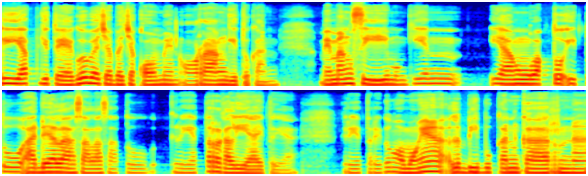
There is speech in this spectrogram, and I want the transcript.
lihat gitu ya gue baca-baca komen orang gitu kan. Memang sih mungkin yang waktu itu adalah salah satu creator kali ya itu ya creator itu ngomongnya lebih bukan karena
